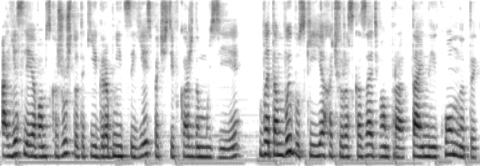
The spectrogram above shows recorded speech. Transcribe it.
А если я вам скажу, что такие гробницы есть почти в каждом музее? В этом выпуске я хочу рассказать вам про тайные комнаты,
